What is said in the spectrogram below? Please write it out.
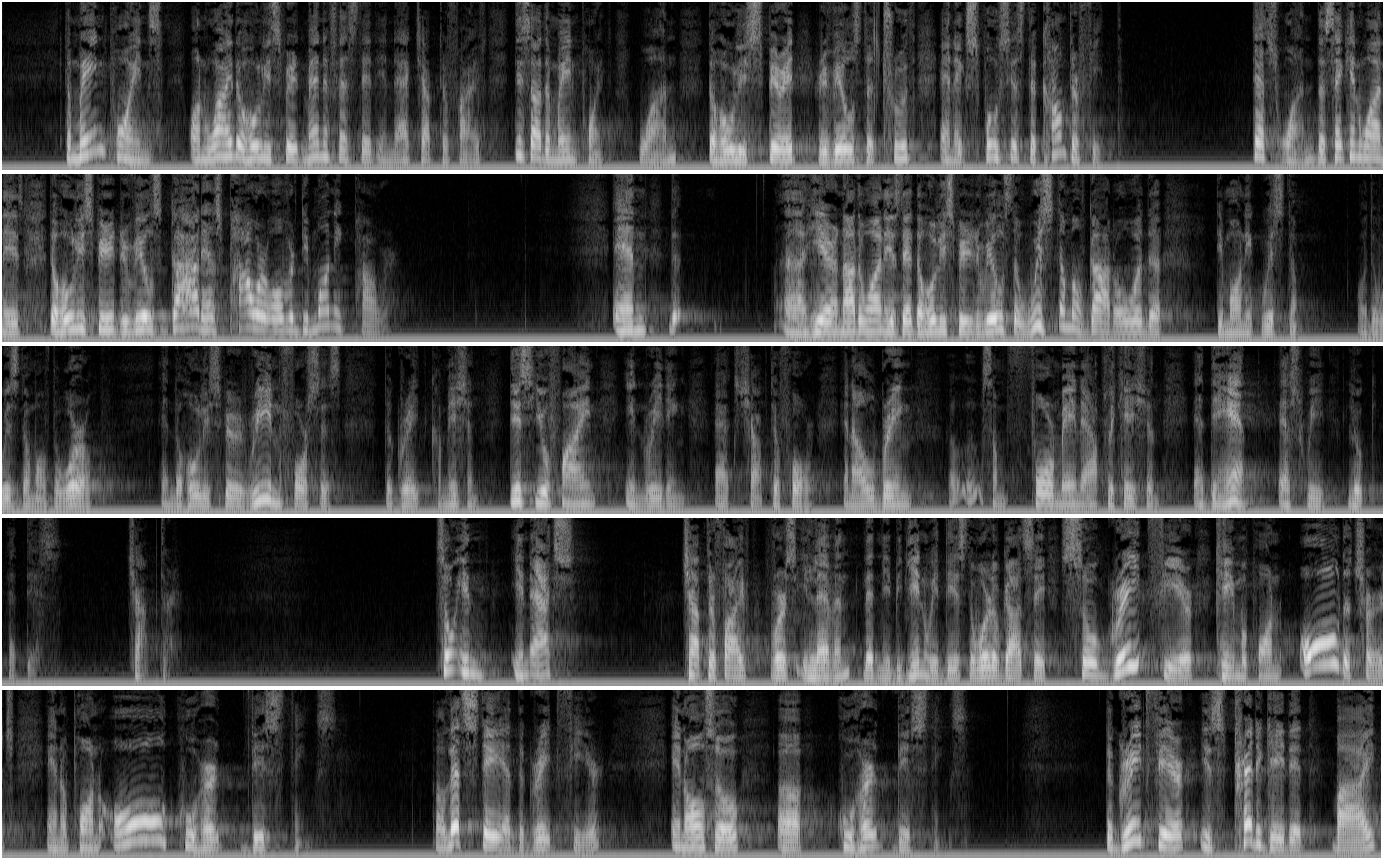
The main points on why the Holy Spirit manifested in Act chapter 5, these are the main points. One, the Holy Spirit reveals the truth and exposes the counterfeit. That's one. The second one is the Holy Spirit reveals God has power over demonic power. And the, uh, here another one is that the Holy Spirit reveals the wisdom of God over the demonic wisdom or the wisdom of the world. And the Holy Spirit reinforces the Great Commission. This you find in reading Acts chapter 4. And I will bring uh, some four main application at the end as we look at this chapter. So in, in Acts chapter 5 verse 11 let me begin with this the word of god say so great fear came upon all the church and upon all who heard these things now let's stay at the great fear and also uh, who heard these things the great fear is predicated by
